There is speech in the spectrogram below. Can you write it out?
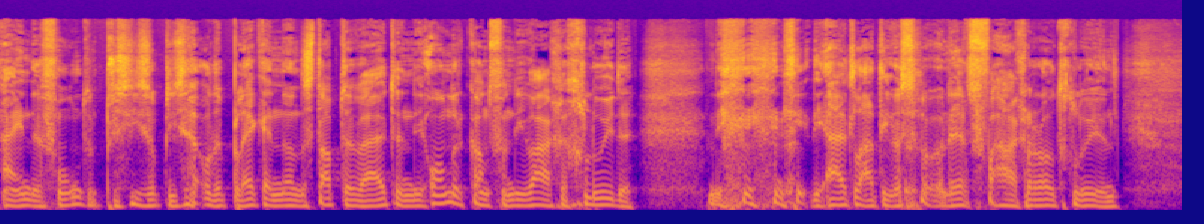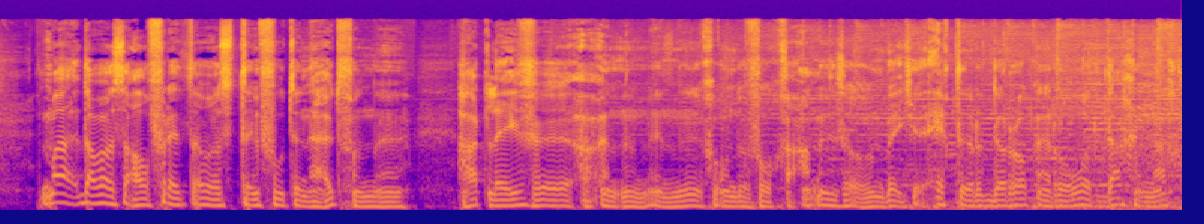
einde vond. Precies op diezelfde plek. En dan stapten we uit en die onderkant van die wagen gloeide. Die, uitlaat die was gewoon echt vaag rood gloeiend. Maar dat was Alfred, dat was ten voeten uit van... Hard leven eh, en, en, en gewoon ervoor gaan en zo. Een beetje echt de rock en roller dag en nacht.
